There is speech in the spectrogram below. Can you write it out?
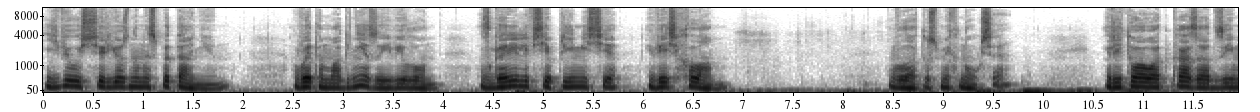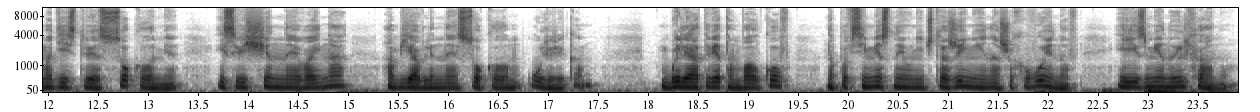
явилось серьезным испытанием. В этом огне, заявил он, сгорели все примеси, весь хлам. Влад усмехнулся. Ритуал отказа от взаимодействия с соколами и священная война, объявленная соколом Ульриком, были ответом волков на повсеместное уничтожение наших воинов и измену Ильхану.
